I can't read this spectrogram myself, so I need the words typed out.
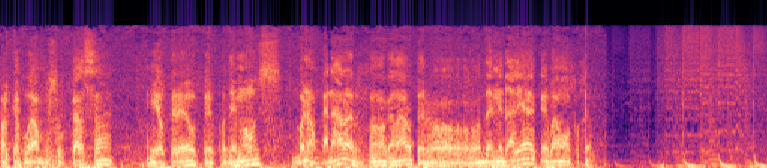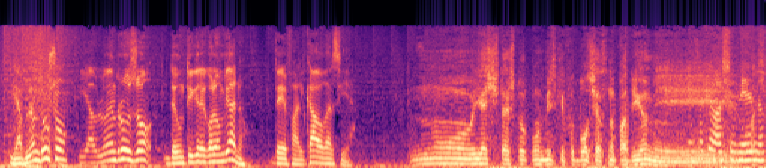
porque jugamos su casa, yo creo que podemos, bueno, ganar, no ganar, pero de medalla que vamos a coger. ¿Y habló en ruso? Y habló en ruso de un tigre colombiano, de Falcao García. Ну, я считаю, что колумбийский футбол сейчас на подъеме. Pienso que va subiendo.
